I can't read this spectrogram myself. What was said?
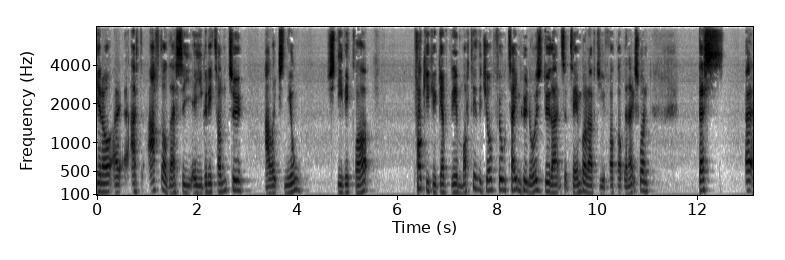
You know, I, I, after this, are you, are you going to turn to Alex Neil, Stevie Clarke? Fuck, you could give Graeme Murty the job full time. Who knows? Do that in September after you fuck up the next one. This, uh,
